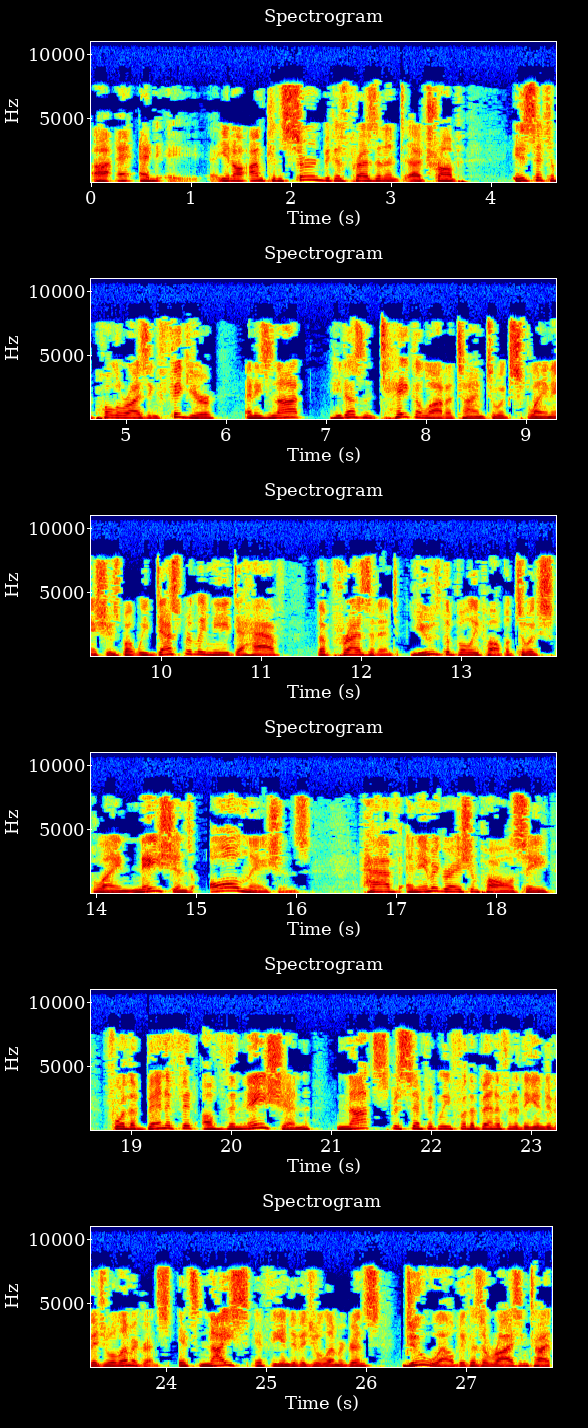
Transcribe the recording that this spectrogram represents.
Uh, and, and, you know, I'm concerned because President uh, Trump is such a polarizing figure, and he's not, he doesn't take a lot of time to explain issues, but we desperately need to have the president use the bully pulpit to explain nations, all nations, have an immigration policy for the benefit of the nation, not specifically for the benefit of the individual immigrants. It's nice if the individual immigrants do well because a rising tide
